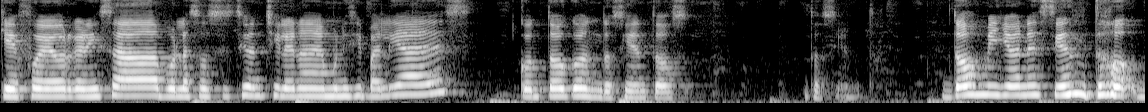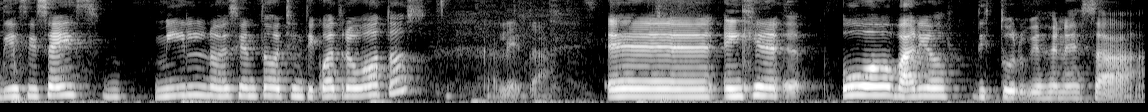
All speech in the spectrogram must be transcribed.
que fue organizada por la Asociación Chilena de Municipalidades. Contó con 200... 200. 2.116.984 votos. Caleta. Eh, en hubo varios disturbios en esa,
